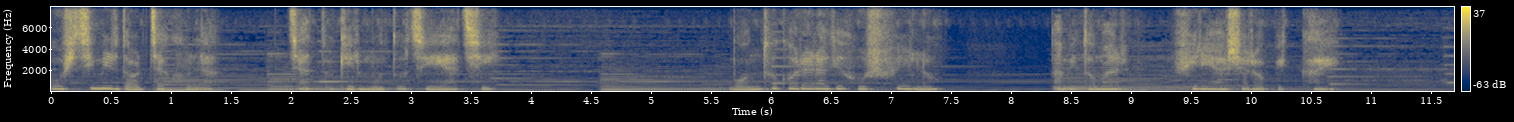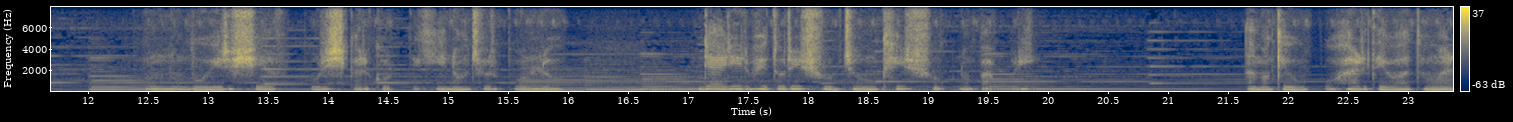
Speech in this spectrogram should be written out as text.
পশ্চিমের দরজা খোলা, চাতকের মতো চেয়ে আছি। বন্ধ করার আগে হুঁশ ফিরল, আমি তোমার ফিরে আসার অপেক্ষায়। পুরনো বইয়ের শেলফ পরিষ্কার করতে গিয়ে নজর পড়ল। ডায়েরির ভেতরের সূর্যমুখীর শুকনো পাপড়ি। আমাকে উপহার দেওয়া তোমার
